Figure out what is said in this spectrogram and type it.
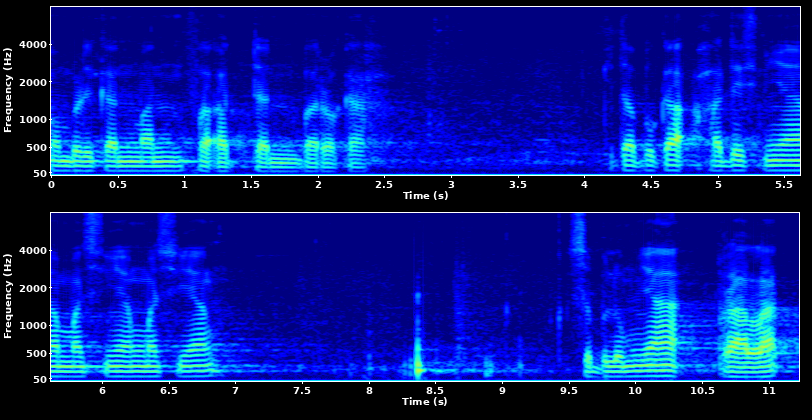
memberikan manfaat dan barakah. Kita buka hadisnya masing-masing. Sebelumnya ralat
